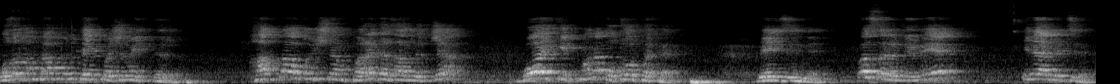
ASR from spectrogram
o zaman ben bunu tek başıma ittiririm. Hatta bu işten para kazandıkça bu ekipmana motor takarım. Benzinli. Basarım düğmeye ilerletirim.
